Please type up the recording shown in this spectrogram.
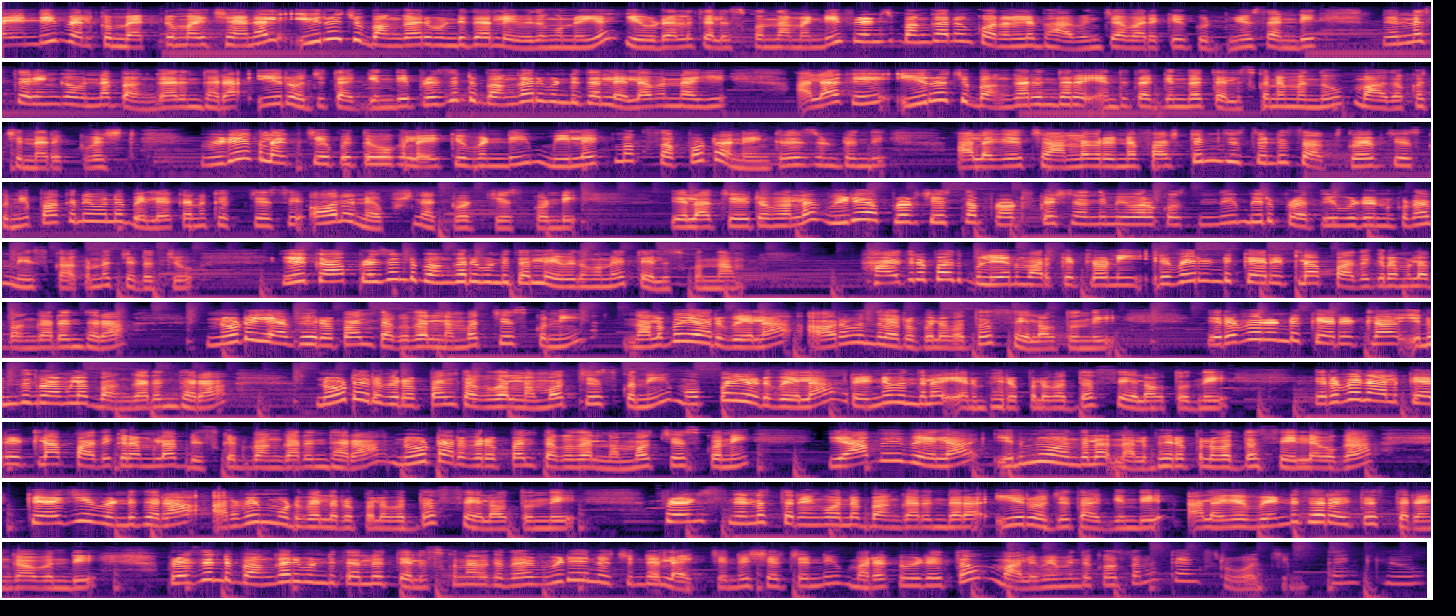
Hi అండి welcome back to my channel. ఈ రోజు బంగారం వెండి ధరలు ఏ విధంగా ఉన్నాయో ఈ వీడియోలో తెలుసుకుందామండి. ఫ్రెండ్స్ బంగారం కొనల్ని భావించే వారికి గుడ్ న్యూస్ అండి. నిన్న స్థిరంగా ఉన్న బంగారం ధర ఈ రోజు తగ్గింది. ప్రజెంట్ బంగారం వెండి ధరలు ఎలా ఉన్నాయి? అలాగే ఈ రోజు బంగారం ధర ఎంత తగ్గిందో తెలుసుకునే ముందు మాదొక చిన్న రిక్వెస్ట్. వీడియోకి లైక్ చేయకపోతే ఒక లైక్ ఇవ్వండి. మీ లైక్ మాకు సపోర్ట్ అండ్ ఎంకరేజ్ ఉంటుంది. అలాగే ఛానల్ ఎవరైనా ఫస్ట్ టైం చూస్తుంటే సబ్స్క్రైబ్ చేసుకుని పక్కనే ఉన్న బెల్ ఐకాన్ క్లిక్ చేసి ఆల్ అనే ఆప్షన్ యాక్టివేట్ చేసుకోండి. ఇలా చేయడం వల్ల వీడియో అప్లోడ్ చేసిన నోటిఫికేషన్ అనేది మీ వరకు వస్తుంది. మీరు ప్రతి వీడియోని కూడా మిస్ కాకుండా చూడొచ్చు. ఇక ప్రజెంట్ బంగారు వెండి ధరలు ఏ విధంగా తెలుసుకుందాం. హైదరాబాద్ బులియన్ మార్కెట్లోని ఇరవై రెండు క్యారెట్ల పది గ్రాముల బంగారం ధర నూట యాభై రూపాయలు తగుదల నమోదు చేసుకుని నలభై ఆరు వేల ఆరు వందల రూపాయల వద్ద సేల్ అవుతుంది. ఇరవై రెండు క్యారెట్ల ఎనిమిది గ్రాముల బంగారం ధర నూట ఇరవై రూపాయలు తగుదల నమోదు చేసుకుని ముప్పై ఏడు వేల రెండు వందల ఎనభై రూపాయల వద్ద సేల్ అవుతుంది. ఇరవై నాలుగు క్యారెట్ల పది గ్రాముల బిస్కెట్ బంగారం ధర నూట అరవై రూపాయలు తగుదల నమోదు చేసుకుని యాభై వేల ఎనిమిది వందల నలభై రూపాయల వద్ద సేల్ అవగా కేజీ వెండి ధర అరవై మూడు వేల రూపాయల వద్ద సేల్ అవుతుంది. ఫ్రెండ్స్ నిన్న స్థిరంగా ఉన్న బంగారం ధర ఈ రోజు తగ్గింది. అలాగే వెండి ధర అయితే స్థిరంగా ఉంది. ప్రజెంట్ బంగారు వెండి ధరలు తెలుసుకున్నారు కదా వీడియో నచ్చింటే లైక్ చేయండి షేర్ చేయండి. మరొక వీడియోతో మళ్ళీ మీద కోసం thanks for watching. Thank you.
